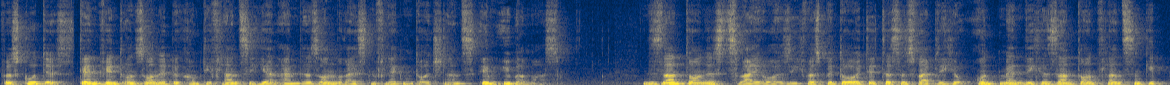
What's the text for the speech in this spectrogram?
was gut ist, denn Wind und Sonne bekommt die Pflanze hier an einem der sonnenreichsten Flecken Deutschlands im Übermaß. Sanddorn ist zweihäusig, was bedeutet, dass es weibliche und männliche Sanddornpflanzen gibt,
